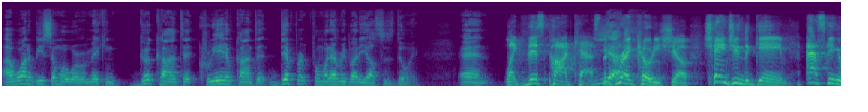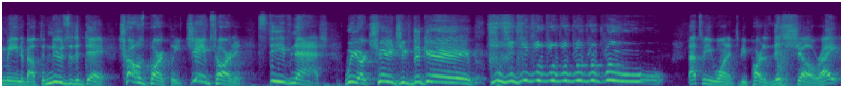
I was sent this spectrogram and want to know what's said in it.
I want to be somewhere where we're making good content, creative content, different from what everybody else is doing. And Like this podcast, the Yes. Greg Cody Show, changing the game, asking Amin about the news of the day. Charles Barkley, James Harden, Steve Nash. We are changing the game. That's what you wanted to be part of this show, right?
